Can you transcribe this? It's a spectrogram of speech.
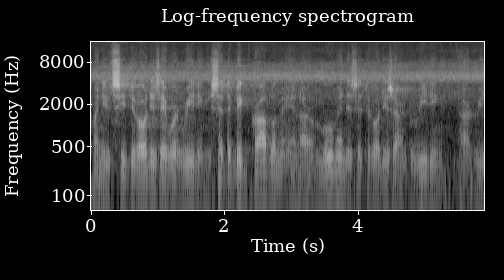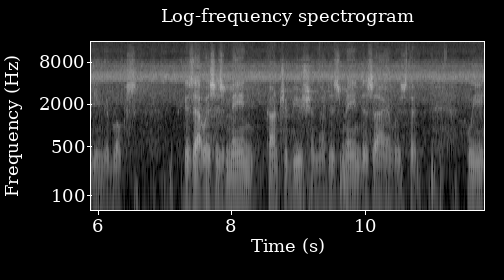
when you'd see devotees they weren't reading. He said the big problem in our movement is that devotees aren't reading, aren't reading the books, because that was his main contribution. That his main desire was that we,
